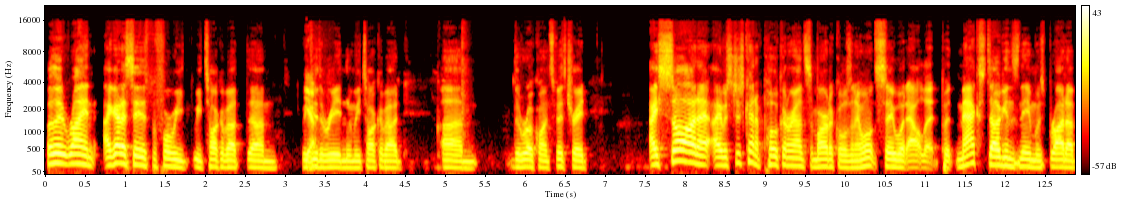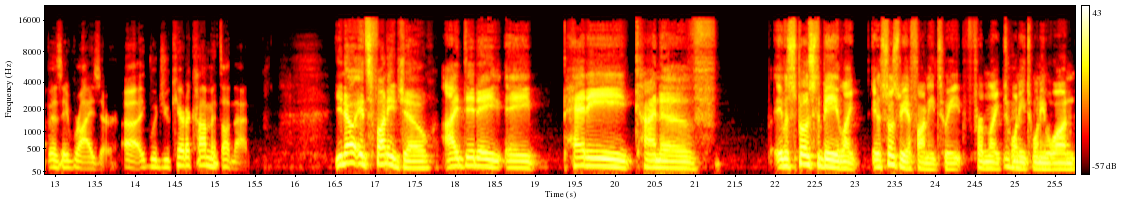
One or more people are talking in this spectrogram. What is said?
By the way, Ryan, I gotta say this before we we talk about um we yeah. do the read and then we talk about um the Roquan Smith trade. I saw and I, I, was just kind of poking around some articles, and I won't say what outlet, but Max Duggan's name was brought up as a riser. Uh, would you care to comment on that? You know, it's funny, Joe. I did a a petty kind of it was supposed to be like it was supposed to be a funny tweet from like mm-hmm. 2021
